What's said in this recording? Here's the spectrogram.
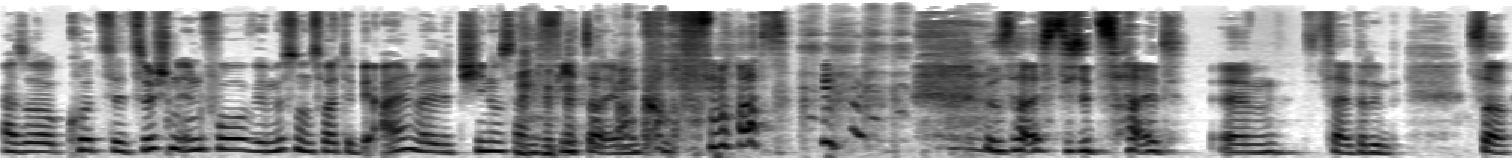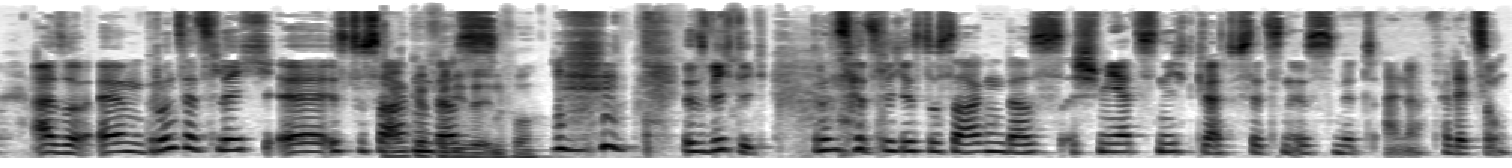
Also kurze Zwischeninfo, wir müssen uns heute beeilen, weil der Chino seinen Väter im Kopf hat. das heißt, die Zeit, ähm, die Zeit rinnt. So, also ähm, grundsätzlich äh, ist zu sagen, Danke für dass diese Info. ist wichtig. Grundsätzlich ist zu sagen, dass Schmerz nicht gleichzusetzen ist mit einer Verletzung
